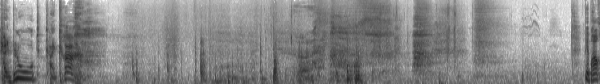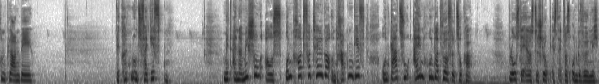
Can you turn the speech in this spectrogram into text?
kein Blut, kein Krach. Wir brauchen Plan B. Wir könnten uns vergiften. Mit einer Mischung aus Unkrautvertilger und Rattengift und dazu 100 Würfelzucker. Bloß der erste Schluck ist etwas ungewöhnlich.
